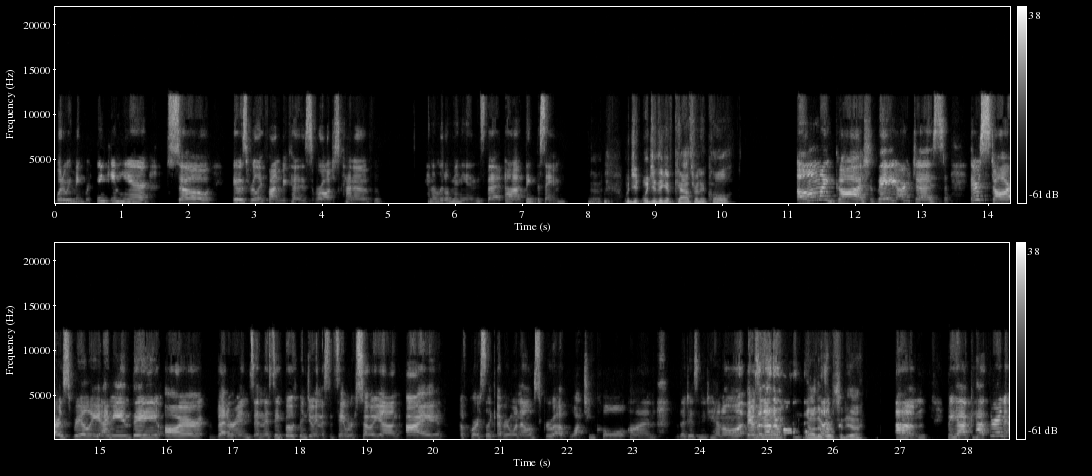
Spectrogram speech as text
What do we Mm. think we're thinking here? So it was really fun because we're all just kind of kind of little minions that uh, think the same. Yeah. Would you would you think of Kathryn and Cole? Oh my gosh, they are just they're stars, really. I mean, they are veterans in this. They've both been doing this since they were so young. I, of course, like everyone else, grew up watching Cole on the Disney Channel. There's another one. The other person, yeah. Um, but yeah, Kathryn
